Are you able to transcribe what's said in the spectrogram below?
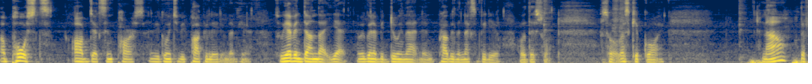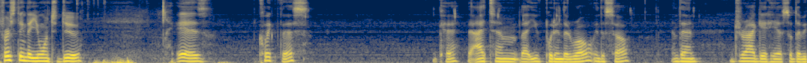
a post objects in parse and we're going to be populating them here. So we haven't done that yet and we're going to be doing that in probably the next video or this one. So let's keep going. Now the first thing that you want to do is click this okay the item that you've put in the row in the cell and then drag it here so that we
